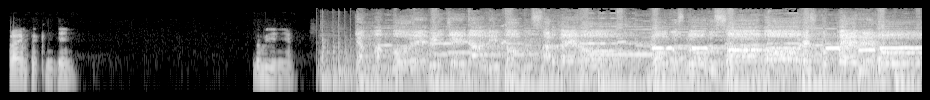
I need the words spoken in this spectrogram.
Prajem pekný deň. Dovidenia. Gli amore virginali togus ardero, globus globus amore scoperero.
